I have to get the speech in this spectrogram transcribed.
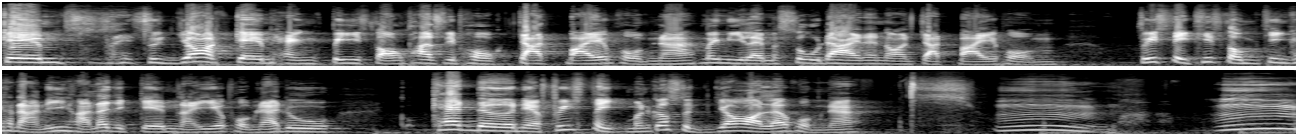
เกมสุดยอดเกมแห่งปี 2016 จัดไปครับผมนะ ไม่มีอะไรมาสู้ได้แน่นอนจัดไปผม ฟิสิกส์ที่สมจริงขนาดนี้หาได้จากเกมไหนเยอะผมนะดู แค่เดินเนี่ยฟิสิกส์มันก็สุดยอดแล้วผมนะ อืม อืม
